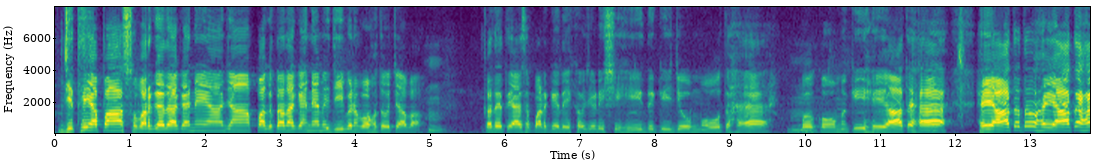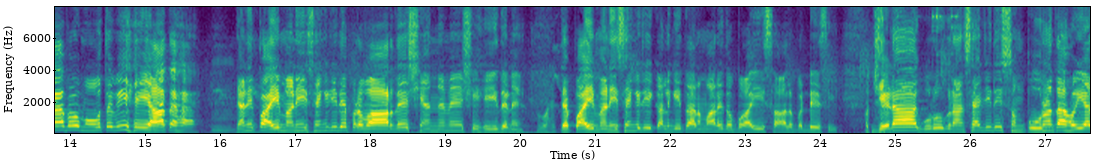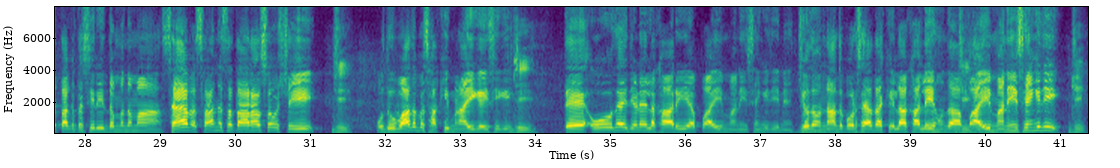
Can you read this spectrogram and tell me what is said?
ਜਿੱਥੇ ਆਪਾਂ ਸਵਰਗ ਦਾ ਕਹਿੰਦੇ ਆ ਜਾਂ ਭਗਤਾਂ ਦਾ ਕਹਿੰਦੇ ਆ ਵੀ ਜੀਵਨ ਬਹੁਤ ਉੱਚਾ ਵਾ ਕਦੇ ਇਤਿਹਾਸ ਪੜ੍ਹ ਕੇ ਦੇਖੋ ਜਿਹੜੀ ਸ਼ਹੀਦ ਕੀ ਜੋ ਮੌਤ ਹੈ ਉਹ ਕੌਮ ਕੀ ਹਯਾਤ ਹੈ। ਹਯਾਤ ਤੋਂ ਹਯਾਤ ਹੈ ਉਹ ਮੌਤ ਵੀ ਹਯਾਤ ਹੂੰ। ਯਾਨੀ ਭਾਈ ਮਣੀ ਸਿੰਘ ਜੀ ਦੇ ਪਰਿਵਾਰ ਦੇ 96 ਸ਼ਹੀਦ ਨੇ। ਤੇ ਭਾਈ ਮਣੀ ਸਿੰਘ ਜੀ ਕਲਗੀਧਰ ਮਹਾਰਾਜ ਤੋਂ 22 ਸਾਲ ਵੱਡੇ ਸੀ। ਜਿਹੜਾ ਗੁਰੂ ਗ੍ਰੰਥ ਸਾਹਿਬ ਜੀ ਦੀ ਸੰਪੂਰਨਤਾ ਹੋਈ ਆ ਤਖਤ ਸ੍ਰੀ ਦਮਦਮਾ ਸਾਹਿਬ ਸਨ 1706 ਜੀ। ਉਦੋਂ ਬਾਅਦ ਵਿਸਾਖੀ ਮਨਾਈ ਗਈ ਸੀਗੀ। ਜੀ। ਤੇ ਉਹਦੇ ਜਿਹੜੇ ਲਿਖਾਰੀ ਆ ਭਾਈ ਮਨੀ ਸਿੰਘ ਜੀ ਨੇ ਜਦੋਂ ਆਨੰਦਪੁਰ ਸਾਹਿਬ ਦਾ ਕਿਲਾ ਖਾਲੀ ਹੁੰਦਾ। ਭਾਈ ਮਨੀ ਸਿੰਘ ਜੀ ਜੀ।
